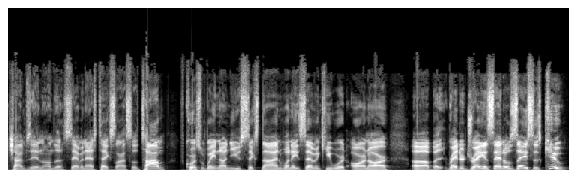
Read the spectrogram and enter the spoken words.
chimes in on the Salmon Ash text line. So Tom, of course, we're waiting on you. Six nine one eight seven keyword R and R. Uh, but Raider Dre in San Jose says Q.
